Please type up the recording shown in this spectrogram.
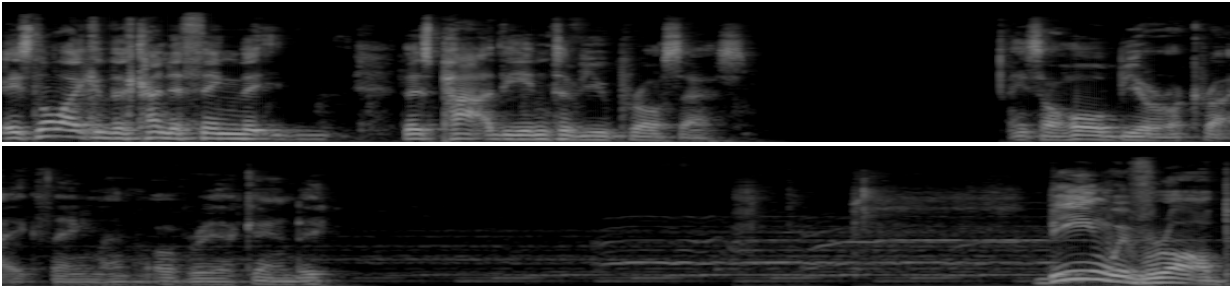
it's not like the kind of thing that that's part of the interview process. It's a whole bureaucratic thing, man, over here, Candy. Being with Rob,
